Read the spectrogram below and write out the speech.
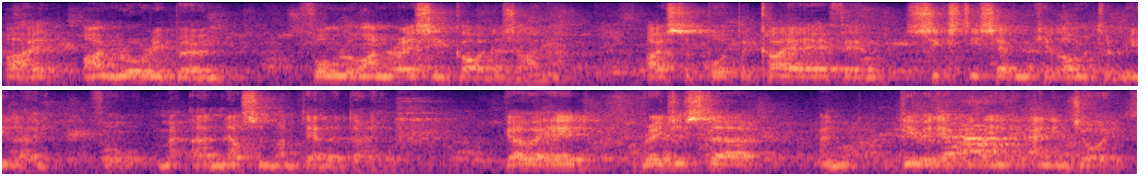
Hi, I'm Rory Byrne, Formula One racing car designer. I support the Kaya FM 67 kilometre relay for uh, Nelson Mandela Day. Go ahead, register and give it everything and enjoy it.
